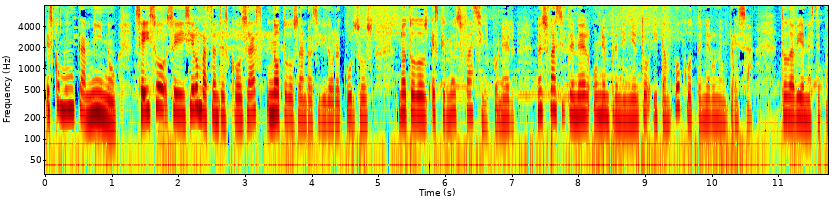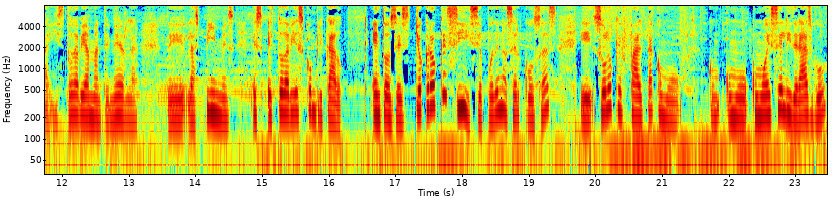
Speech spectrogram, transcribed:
es como un camino. Se hizo, se hicieron bastantes cosas. No todos han recibido recursos. No todos. Es que no es fácil poner, no es fácil tener un emprendimiento y tampoco tener una empresa todavía en este país. Todavía mantenerla, de las pymes, es, es todavía es complicado. Entonces, yo creo que sí, se pueden hacer cosas, eh, solo que falta como, como, como, ese liderazgo,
